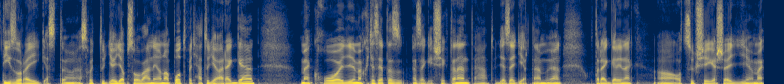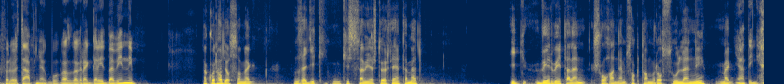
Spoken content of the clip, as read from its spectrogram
tíz óraig ezt, uh, ezt hogy tudja így abszolválni a napot, vagy hát ugye a reggelt, meg hogy, meg hogy ezért ez, ez egészségtelen, tehát hogy ez egyértelműen ott a reggelinek a, ott szükséges egy megfelelő tápanyagból gazdag reggelit bevinni. Akkor hagyosszam meg az egyik kis személyes történetemet így vérvételen soha nem szoktam rosszul lenni. Meg, hát igen.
